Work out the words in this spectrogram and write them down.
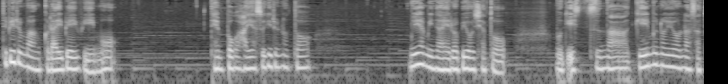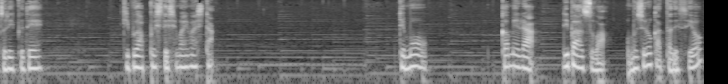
デビルマン・クライベイビーもテンポが速すぎるのとむやみなエロ描写と無機質なゲームのような殺戮でギブアップしてしまいました。でもカメラリバースは面白かったですよ。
